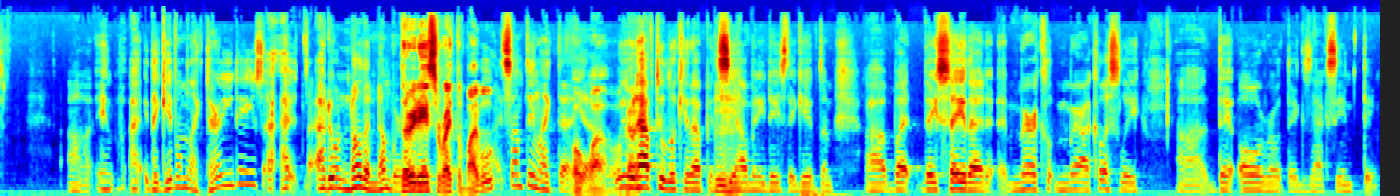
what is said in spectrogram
Uh, and I, they gave them like 30 days. I, I I don't know the number. Thirty days to write the Bible. Something like that. Oh, yeah. wow, We would have to look it up and see Mhm. how many days they gave them. Uh, but they say that uh, miracle, miraculously, uh, they all wrote the exact same thing.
